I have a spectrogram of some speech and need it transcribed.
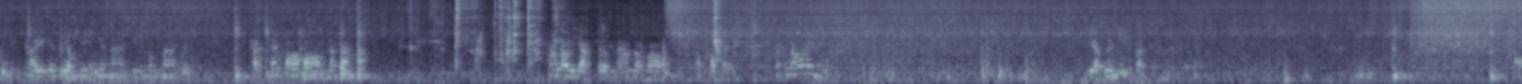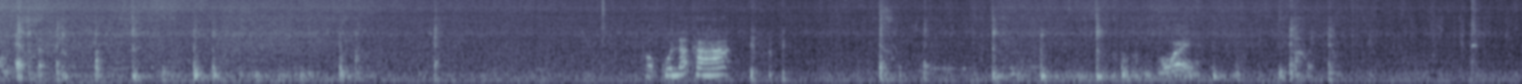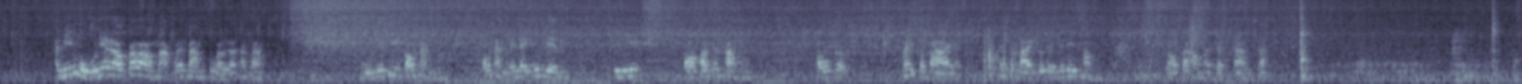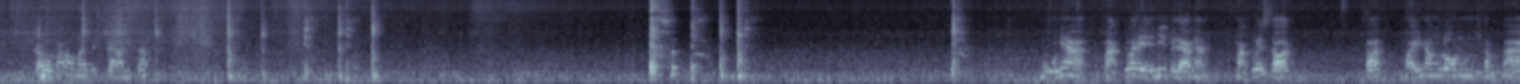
พริกไทยกระเทียมพริกเนี่ยน่ากินมากๆเลย ผัดแค่พอหอมนะคะ ถ้าเราอยากเติมน้ำเราก็เอาเข้าไปสักน้อยหนึ่ง เคลียร์พื้นที่ก่อนขอบคุณนะคะโอ้ย อันนี้หมูเนี่ยเราก็หมักไว้บางส่วนแล้วนะคะ หมูเนี่ยที่เขาหั่นเขาหั่นไว้ในตู้เย็น ทีนี้พอเขาจะทำเขาเกิดไม่สบายไม่สบายก็เลยไม่ได้ทำเราก็เอามาจัดการซะเราก็เอามาจัดการซะหมูเนี่ยหมักด้วยไอ้นี่ไปแล้วนะ หมักด้วยซอสซอสหอยนางรมน้ำปลา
